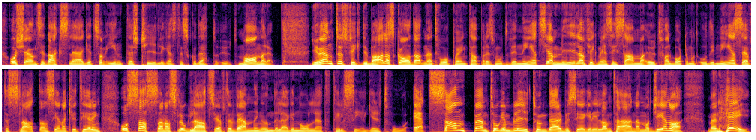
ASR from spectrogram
och känns i dagsläget som Inters tydligaste scudetto-utmanare. Juventus fick Dybala skadad när två poäng tappades mot Venezia, Milan fick med sig samma utfall borta mot Udinese efter Zlatans sena kvittering och Sassarna slog Lazio efter vändning underläge 0-1 till seger 2-1. Sampen tog en blytung derbyseger i Lanternan mot Genoa, men hej,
